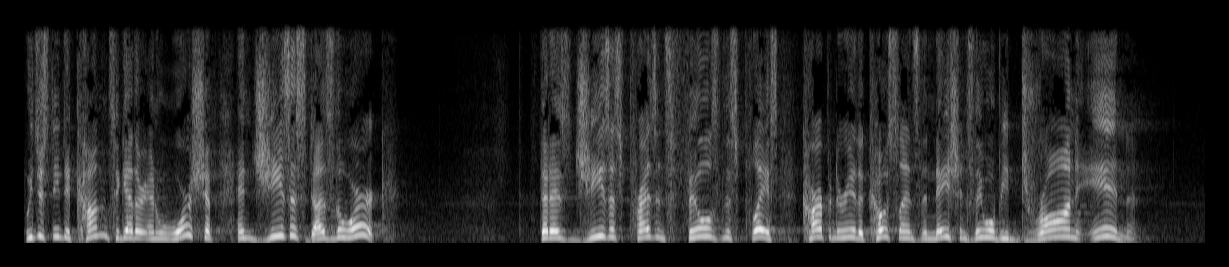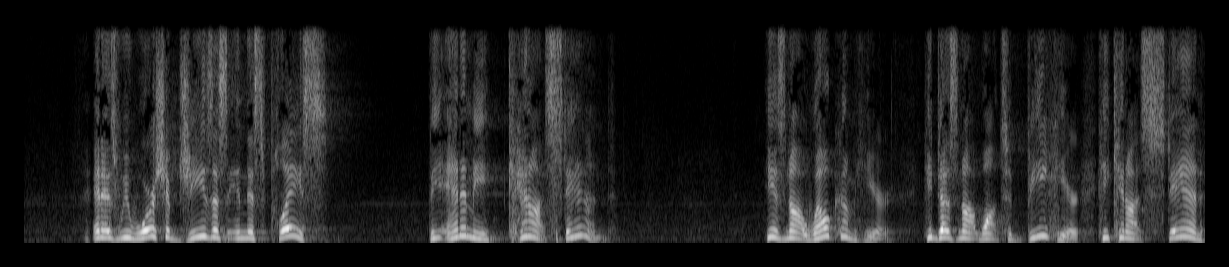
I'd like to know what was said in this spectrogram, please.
We just need to come together and worship, and Jesus does the work. That as Jesus' presence fills this place, Carpinteria, the coastlands, the nations, they will be drawn in. And as we worship Jesus in this place, the enemy cannot stand. He is not welcome here. He does not want to be here. He cannot stand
